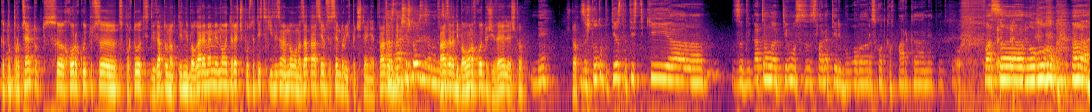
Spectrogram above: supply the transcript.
Като процент от а, хора, които са спортуват и са двигателно активни в България, мен ми е много интересно, че по статистики излизаме много назад, аз имам съвсем други впечатления. Това А заради, знаеш ли, що излизаме това назад? заради балона, в който живее ли е? Що? Не, Що? защото по тия статистики а, за двигателна активност слагат и риболова, разходка в парка, някакви такива. Това са много а,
